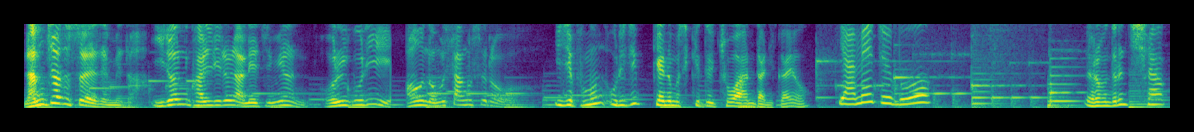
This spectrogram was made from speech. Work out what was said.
남자도 써야 됩니다. 이런 관리를 안 해주면 얼굴이 아우 너무 쌍스러워. 이 제품은 우리 집 게르무스키도 좋아한다니까요. 야매주부. 여러분들은 치약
